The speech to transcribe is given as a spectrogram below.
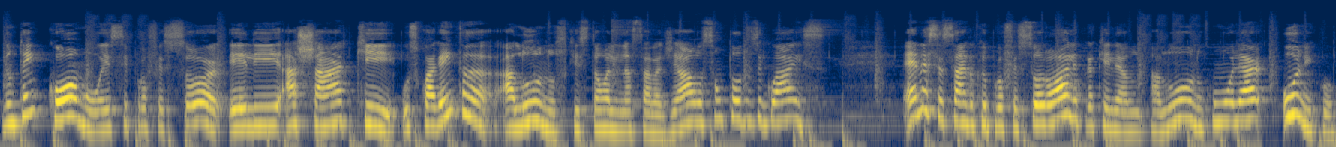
não tem como esse professor ele achar que os 40 alunos que estão ali na sala de aula são todos iguais. É necessário que o professor olhe para aquele aluno com um olhar único,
